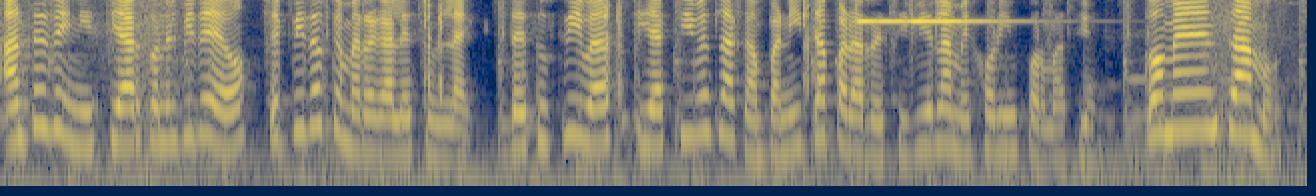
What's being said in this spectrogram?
Antes de iniciar con el video, te pido que me regales un like, te suscribas y actives la campanita para recibir la mejor información. ¡Comenzamos!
